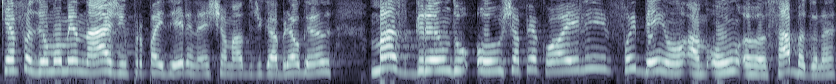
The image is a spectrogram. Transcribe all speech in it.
quer fazer uma homenagem para o pai dele, né, chamado de Gabriel Grando. Mas Grando ou Chapecó, ele foi bem on, on, uh, sábado, né?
